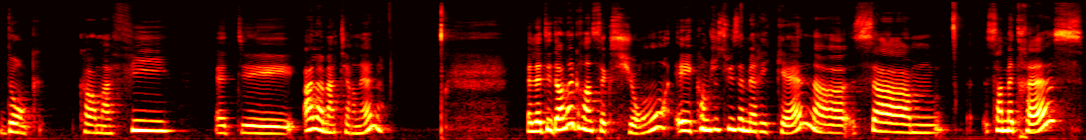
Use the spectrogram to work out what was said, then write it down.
Donc, quand ma fille était à la maternelle, elle était dans la grande section et comme je suis américaine, euh, sa, sa maîtresse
